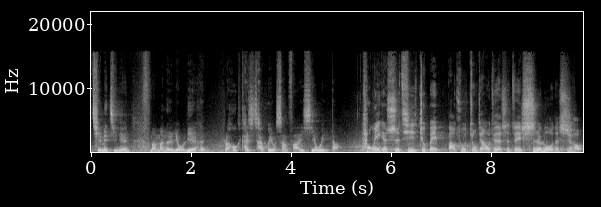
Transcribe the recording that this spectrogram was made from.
前面几年慢慢的有裂痕，然后开始才会有散发一些味道。同一个时期就被爆出囧江，我觉得是最失落的时候。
